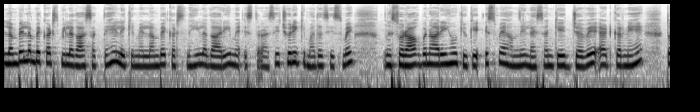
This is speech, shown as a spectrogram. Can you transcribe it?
लंबे लंबे कट्स भी लगा सकते हैं, लेकिन मैं लंबे कट्स नहीं लगा रही। मैं इस तरह से छुरी की मदद से इसमें सुराख बना रही हूँ, क्योंकि इसमें हमने लहसुन के जवे ऐड करने हैं। तो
